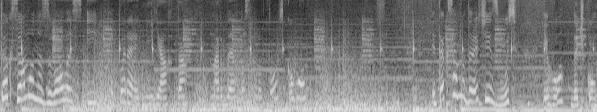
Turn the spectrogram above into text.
Так само називалась і попередня яхта нардепа Скоротовського. І так само, до речі, звуть його дочку.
